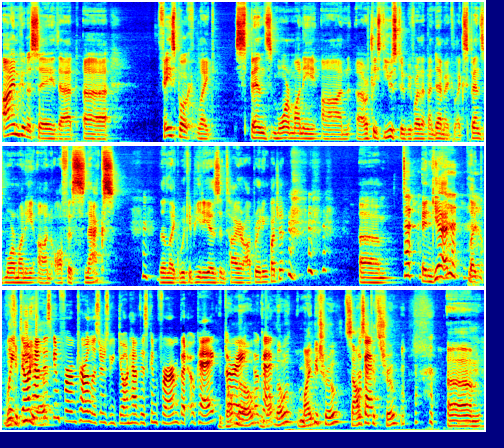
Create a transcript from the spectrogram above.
I'm going to say that uh, Facebook like spends more money on, uh, or at least used to before the pandemic, like spends more money on office snacks than like Wikipedia's entire operating budget. Um, and yet, like we Wikipedia, don't have this confirmed to our listeners. We don't have this confirmed, but okay. we don't All right. know. Okay. We don't know. Might be true. Sounds like it's true. Um,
